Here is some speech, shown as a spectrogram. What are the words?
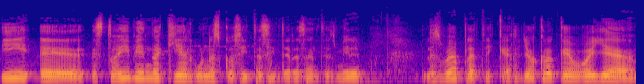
Y eh, estoy viendo aquí algunas cositas interesantes. Miren, les voy a platicar. Yo creo que voy a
